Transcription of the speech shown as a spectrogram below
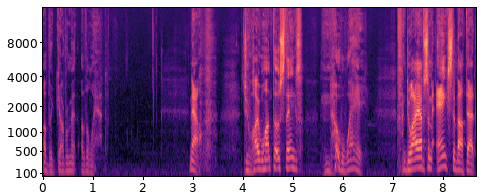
of the government of the land. Now, do I want those things? No way. Do I have some angst about that?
